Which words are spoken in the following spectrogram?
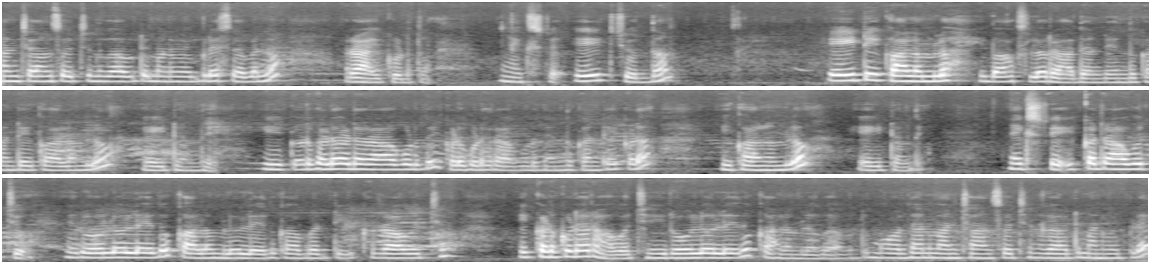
one chance వచ్చింది కాబట్టి మనం ఇప్పుడే సెవెన్ రాయకూడదు. నెక్స్ట్ ఎయిట్ చూద్దాం. ఎయిట్ ఈ కాలంలో ఈ బాక్స్లో రాదండి. ఎందుకంటే ఈ కాలంలో ఎయిట్ ఉంది. ఇక్కడ కూడా రాకూడదు ఇక్కడ కూడా రాకూడదు. ఎందుకంటే ఇక్కడ ఈ కాలంలో ఎయిట్ ఉంది. నెక్స్ట్ ఇక్కడ రావచ్చు. ఈ రోలో లేదు కాలంలో లేదు కాబట్టి ఇక్కడ రావచ్చు. ఇక్కడ కూడా రావచ్చు. ఈ రోలో లేదు కాలంలో కాబట్టి. మోర్ దాన్ వన్ ఛాన్స్ వచ్చింది కాబట్టి మనం ఇప్పుడే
